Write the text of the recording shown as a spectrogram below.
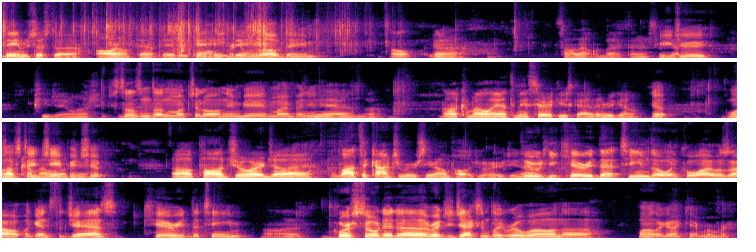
Dame's just a all-around fan favorite. You can't hate Freaking Dame. love Dame. Oh, uh, saw that one back there. So PJ PJ Washington. still hasn't done much at all in the NBA, in my opinion. Yeah, but oh, Carmelo Anthony, Syracuse guy. There we go. Won Love the state Carmelo championship. Uh, Paul George. Uh, lots of controversy around Paul George. You know, Dude, he carried that team though when Kawhi was out against the Jazz. Carried the team. Uh, Of course, so did uh, Reggie Jackson. Played real well, and uh, one other guy I can't remember.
